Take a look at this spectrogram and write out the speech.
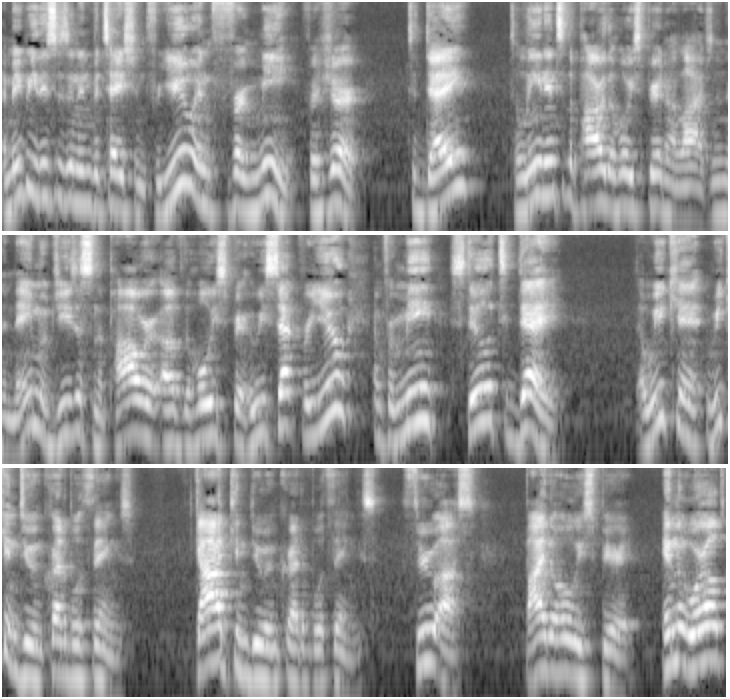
And maybe this is an invitation for you and for me, for sure, today to lean into the power of the Holy Spirit in our lives. And in the name of Jesus and the power of the Holy Spirit, who He sent for you and for me still today, that we can we can do incredible things. God can do incredible things through us by the Holy Spirit in the world,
